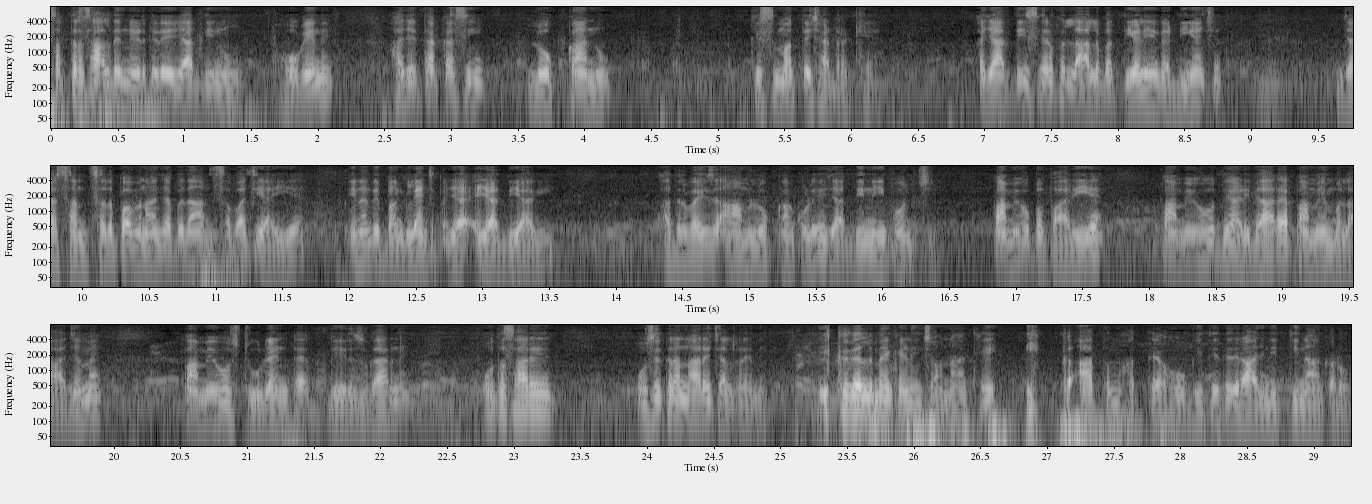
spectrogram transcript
70 ਸਾਲ ਦੇ ਨੇੜੇ ਤੇੜੇ ਆਜ਼ਾਦੀ ਨੂੰ ਹੋ ਗਏ ਨੇ। ਹਜੇ ਤੱਕ ਅਸੀਂ ਲੋਕਾਂ ਨੂੰ ਕਿਸਮਤ ਤੇ ਛੱਡ ਰੱਖਿਆ ਆਜ਼ਾਦੀ ਸਿਰਫ ਲਾਲ ਬੱਤੀ ਵਾਲੀਆਂ ਗੱਡੀਆਂ 'ਚ ਜਾਂ ਸੰਸਦ ਭਵਨਾਂ ਜਾਂ ਵਿਧਾਨ ਸਭਾ 'ਚ ਆਈ ਹੈ। ਇਹਨਾਂ ਦੇ ਬੰਗਲਿਆਂ 'ਚ ਪੰਜਾ- ਆਜ਼ਾਦੀ ਆ ਗਈ। ਅਦਰਵਾਈਜ਼ ਆਮ ਲੋਕਾਂ ਕੋਲੇ ਆਜ਼ਾਦੀ ਨਹੀਂ ਪਹੁੰਚੀ। ਭਾਵੇਂ ਉਹ ਵਪਾਰੀ ਹੈ, ਭਾਵੇਂ ਉਹ ਦਿਹਾੜੀਦਾਰ ਹੈ, ਭਾਵੇਂ ਮੁਲਾਜ਼ਮ ਹੈ, ਭਾਵੇਂ ਉਹ ਸਟੂਡੈਂਟ ਹੈ, ਬੇਰੁਜ਼ਗਾਰ ਨੇ, ਉਹ ਤਾਂ ਸਾਰੇ ਉਸੇ ਤਰ੍ਹਾਂ ਨਾਰੇ ਚੱਲ ਰਹੇ ਨੇ। ਇੱਕ ਗੱਲ ਮੈਂ ਕਹਿਣੀ ਚਾਹੁੰਦਾ ਕਿ ਇੱਕ ਆਤਮ ਹੱਤਿਆ ਹੋ ਗਈ ਤੇ ਇਹਦੇ ਰਾਜਨੀਤੀ ਨਾ ਕਰੋ।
